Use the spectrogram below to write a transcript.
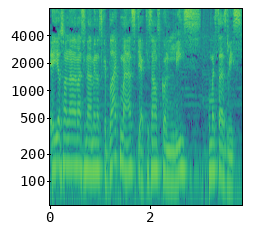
Ellos son nada más y nada menos que Black Mask y aquí estamos con Liz. ¿Cómo estás, Liz?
